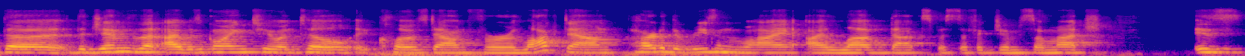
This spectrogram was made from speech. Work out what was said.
the the gyms that I was going to until it closed down for lockdown. Part of the reason why I loved that specific gym so much is,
